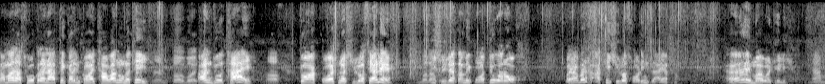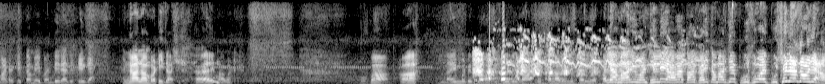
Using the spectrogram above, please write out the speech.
તમારા છોકરાને હાથથી કરીને કઈ થવાનું નથી. એમ અને જો થાય તો આ કોચનો શીલો છે ને એ બરાબર શીલે તમે પહોંચ્યું કરો બરાબર? હાથથી શીલો છોડીને જાય હે માં વંઠેલી. ના માટે કે તમે બંધી નથી ભેગા. ના ના મટી જશે. હે માં વંઠેલી. હા. નહીં મટી તમારી વિષ્ણુજી લાકડી પલાળેલી પડી છે. મારી વંઠેલી આવે ત્યાં ઘડી તમારે જે પૂછવું હોય પૂછી લેજો લ્યા.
